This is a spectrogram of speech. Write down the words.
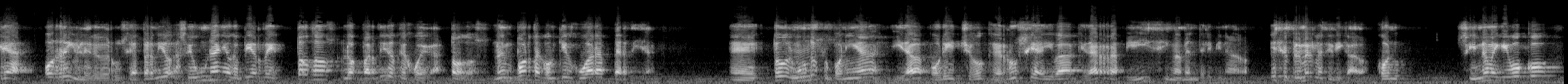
era horrible lo de Rusia. Perdió hace un año que pierde todos los partidos que juega, todos. No importa con quién jugara, perdía. Eh, todo el mundo suponía y daba por hecho que Rusia iba a quedar rapidísimamente eliminado. Es el primer clasificado, con, si no me equivoco,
